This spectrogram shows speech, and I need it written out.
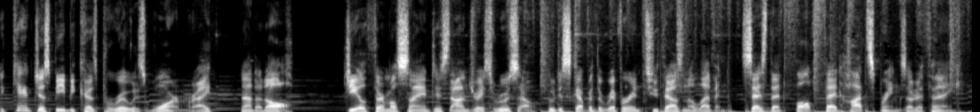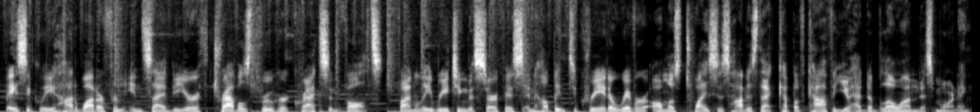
It can't just be because Peru is warm, right? Not at all. Geothermal scientist Andres Ruzo, who discovered the river in 2011, says that fault fed hot springs are to thank. Basically, hot water from inside the earth travels through her cracks and faults, finally reaching the surface and helping to create a river almost twice as hot as that cup of coffee you had to blow on this morning.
